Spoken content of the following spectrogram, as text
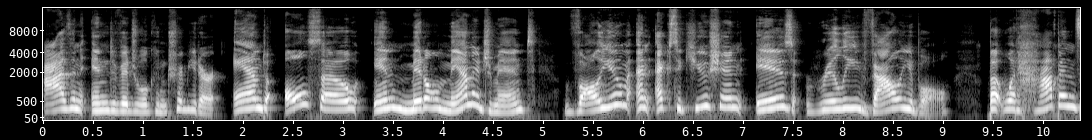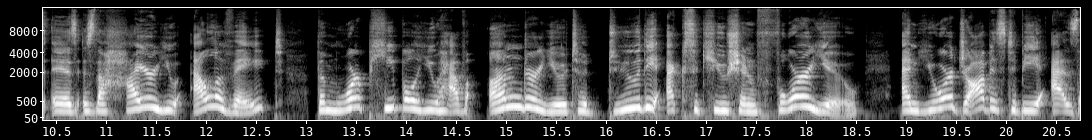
as an individual contributor and also in middle management, volume and execution is really valuable. But what happens is, is the higher you elevate, the more people you have under you to do the execution for you. And your job is to be as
